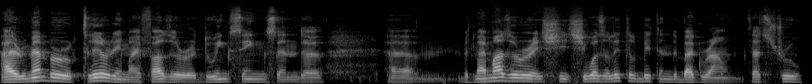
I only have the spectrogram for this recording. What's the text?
I remember clearly my father doing things, and uh, um, but my mother, she she was a little bit in the background. That's true.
